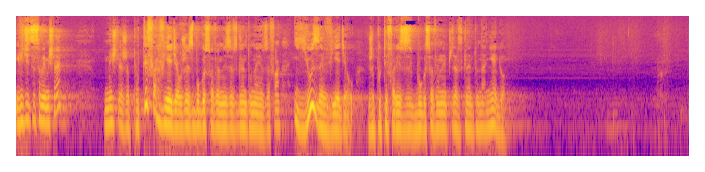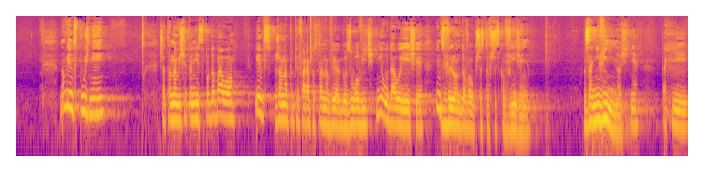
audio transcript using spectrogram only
I wiecie, co sobie myślę? Myślę, że Putyfar wiedział, że jest błogosławiony ze względu na Józefa i Józef wiedział, że Putyfar jest błogosławiony ze względu na niego. No więc później Szatanowi się to nie spodobało, więc żona Putyfara postanowiła go złowić. Nie udało jej się, więc wylądował przez to wszystko w więzieniu. Za niewinność, nie? Taki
